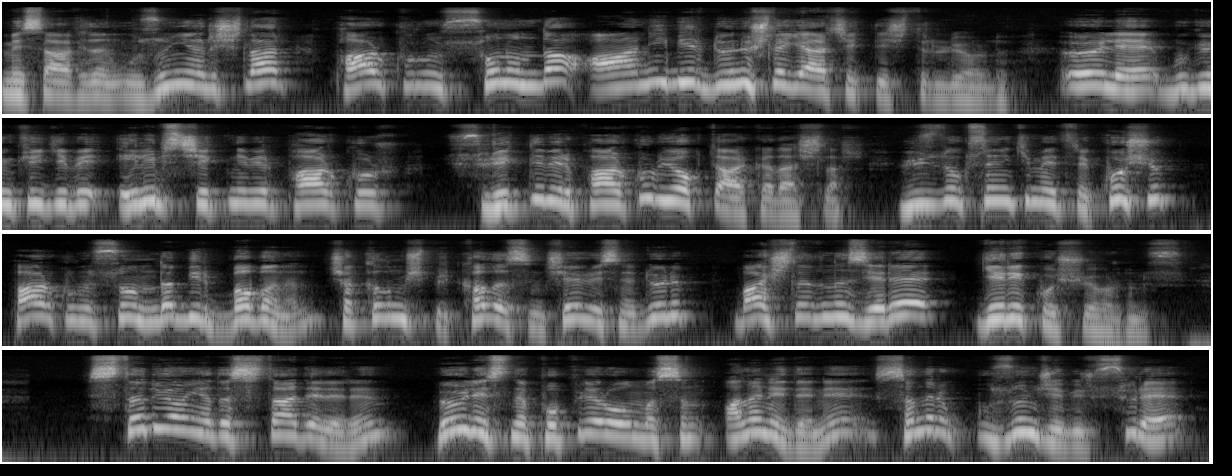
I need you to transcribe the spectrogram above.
mesafeden uzun yarışlar parkurun sonunda ani bir dönüşle gerçekleştiriliyordu. Öyle bugünkü gibi elips şeklinde bir parkur, sürekli bir parkur yoktu arkadaşlar. 192 metre koşup parkurun sonunda bir babanın çakılmış bir kalasın çevresine dönüp başladığınız yere geri koşuyordunuz. Stadyon ya da stadelerin böylesine popüler olmasının ana nedeni sanırım uzunca bir süre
